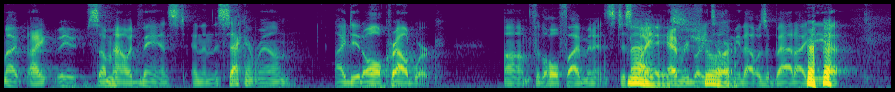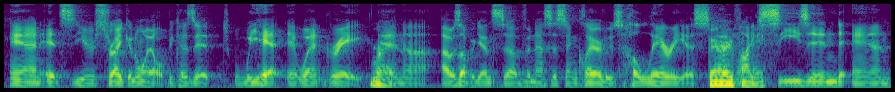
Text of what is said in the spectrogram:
I, I somehow advanced, and then the second round, I did all crowd work, um, for the whole five minutes, despite Nice, everybody sure. telling me that was a bad idea. and it's you're striking oil because it we hit it went great Right. and uh, I was up against uh, Vanessa Sinclair who's hilarious Very and funny. like seasoned and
